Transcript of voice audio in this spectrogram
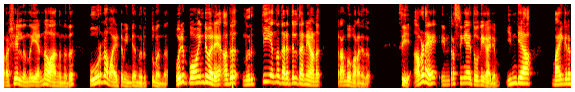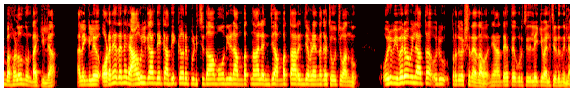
റഷ്യയിൽ നിന്ന് എണ്ണ വാങ്ങുന്നത് പൂർണമായിട്ടും ഇന്ത്യ നിർത്തുമെന്ന്. ഒരു പോയിന്റ് വരെ അത് നിർത്തി എന്ന തരത്തിൽ തന്നെയാണ് ട്രംപ് പറഞ്ഞത്. സി അവിടെ ഇൻട്രസ്റ്റിംഗ് ആയി തോന്നിയ കാര്യം ഇന്ത്യ ഭയങ്കര ബഹളമൊന്നും ഉണ്ടാക്കിയില്ല. അല്ലെങ്കിൽ ഉടനെ തന്നെ രാഹുൽ ഗാന്ധിയൊക്കെ അതിക്കേറി പിടിച്ചതാ മോദിയുടെ അമ്പത്തിനാല് അഞ്ച് അമ്പത്തി ആറ് ഇഞ്ച് എവിടെ എന്നൊക്കെ ചോദിച്ചു വന്നു. ഒരു വിവരവുമില്ലാത്ത ഒരു പ്രതിപക്ഷ നേതാവ്. ഞാൻ അദ്ദേഹത്തെ കുറിച്ച് ഇതിലേക്ക് വലിച്ചിടുന്നില്ല.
